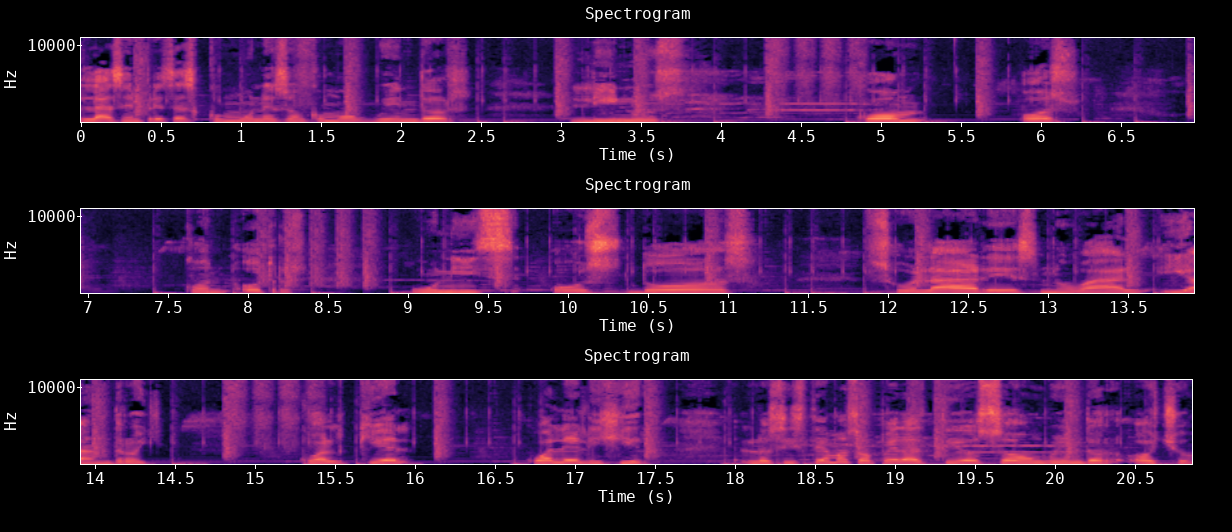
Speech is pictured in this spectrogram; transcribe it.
las empresas comunes son como Windows, Linux, com, OS, con otros, Unis, OS2, Solares, Noval y Android. Cualquier, ¿Cuál elegir? Los sistemas operativos son Windows 8,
